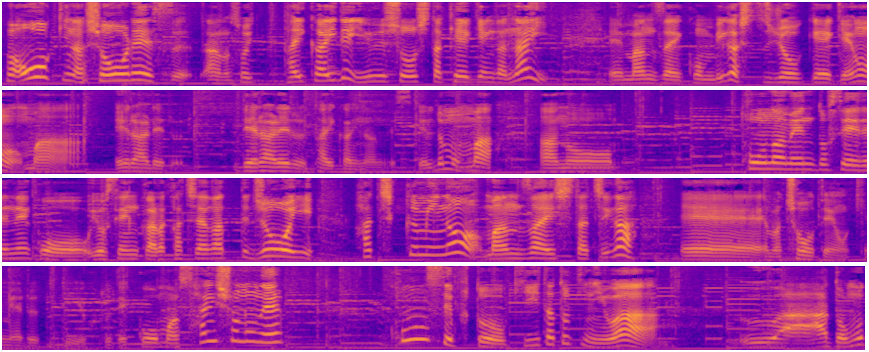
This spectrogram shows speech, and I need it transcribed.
まあ、大きな賞レース、あの、そういった大会で優勝した経験がない、え、漫才コンビが出場経験を、まあ、得られる、出られる大会なんですけれども、まあ、あの、トーナメント制でね、こう、予選から勝ち上がって上位8組の漫才師たちが、えー、まあ、頂点を決めるっていうことで、こう、まあ、最初のね、コンセプトを聞いた時には、うわーと思っ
